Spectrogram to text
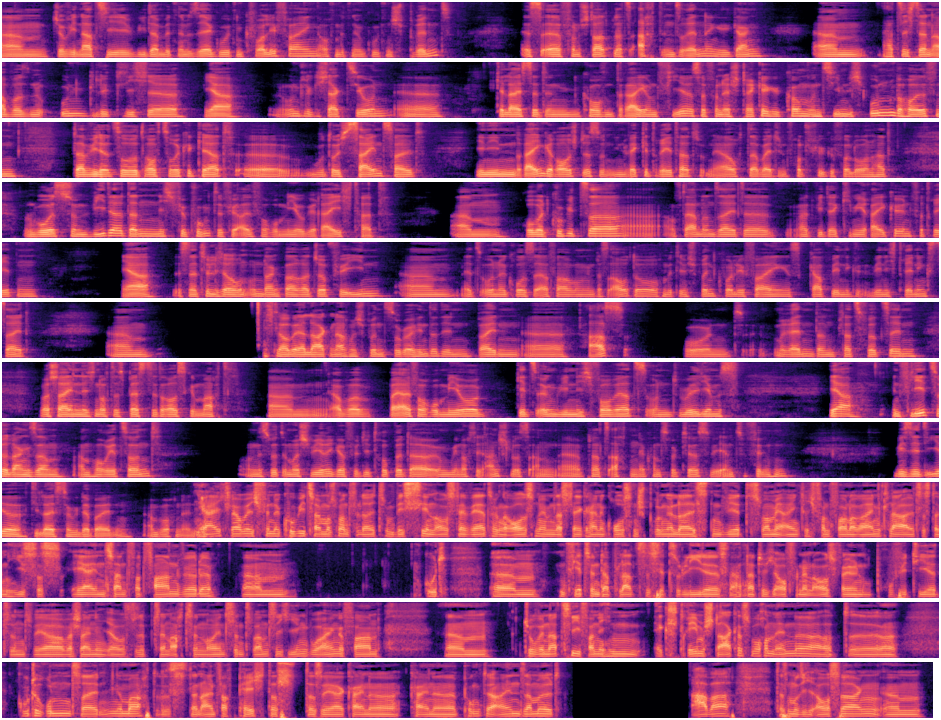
Ähm, Giovinazzi wieder mit einem sehr guten Qualifying, auch mit einem guten Sprint. Ist äh, von Startplatz 8 ins Rennen gegangen, ähm, hat sich dann aber eine unglückliche, ja, eine unglückliche Aktion äh, geleistet in Kurven 3 und 4, ist er von der Strecke gekommen und ziemlich unbeholfen da wieder so drauf zurückgekehrt, äh, wodurch Sainz halt in ihn reingerauscht ist und ihn weggedreht hat und er auch dabei den Fortflügel verloren hat. Und wo es schon wieder dann nicht für Punkte für Alfa Romeo gereicht hat. Ähm, Robert Kubica äh, auf der anderen Seite hat wieder Kimi Räikkönen vertreten. Ja, ist natürlich auch ein undankbarer Job für ihn. Ähm, jetzt ohne große Erfahrung in das Auto, auch mit dem Sprint Qualifying. Es gab wenig, wenig Trainingszeit. Ähm, ich glaube, er lag nach dem Sprint sogar hinter den beiden äh, Haas und im Rennen dann Platz 14 wahrscheinlich noch das Beste draus gemacht. Ähm, aber bei Alfa Romeo geht es irgendwie nicht vorwärts und Williams, ja, entflieht so langsam am Horizont. Und es wird immer schwieriger für die Truppe, da irgendwie noch den Anschluss an äh, Platz 8 in der Konstrukteurs-WM zu finden. Wie seht ihr die Leistung der beiden am Wochenende? Ja, ich glaube, ich finde, Kubica muss man vielleicht so ein bisschen aus der Wertung rausnehmen, dass der keine großen Sprünge leisten wird. Das war mir eigentlich von vornherein klar, als es dann hieß, dass er in Sandford fahren würde. Ähm, Gut, ähm, ein 14. Platz ist jetzt solide, es hat natürlich auch von den Ausfällen profitiert, sonst wäre wahrscheinlich auf 17, 18, 19, 20 irgendwo eingefahren. Ähm, Giovinazzi fand ich ein extrem starkes Wochenende, hat äh, gute Rundenzeiten gemacht. Das ist dann einfach Pech, dass, dass er keine, keine Punkte einsammelt. Aber, das muss ich auch sagen, ähm,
